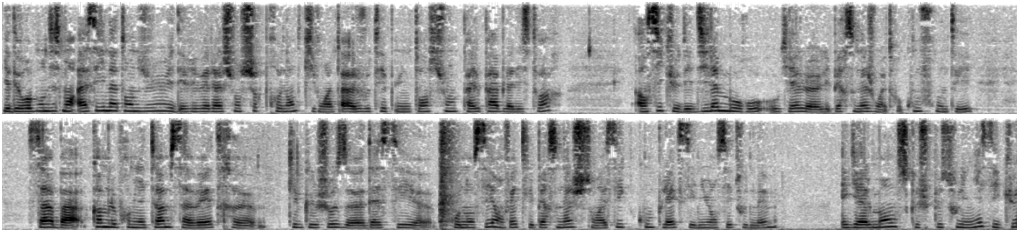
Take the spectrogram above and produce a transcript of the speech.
Il y a des rebondissements assez inattendus et des révélations surprenantes qui vont ajouter une tension palpable à l'histoire ainsi que des dilemmes moraux auxquels euh, les personnages vont être confrontés. Ça, bah, comme le premier tome, ça va être euh, quelque chose euh, d'assez prononcé. En fait, les personnages sont assez complexes et nuancés tout de même. Également, ce que je peux souligner, c'est que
